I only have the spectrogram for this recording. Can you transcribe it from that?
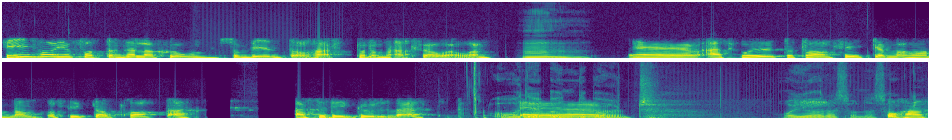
vi har ju fått en relation som vi inte har haft på de här två åren. Mm. Eh, att gå ut och ta en fika med honom och sitta och prata. Alltså det är guld värt. Åh det är Eh. underbart. Att göra sådana saker. Och hans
